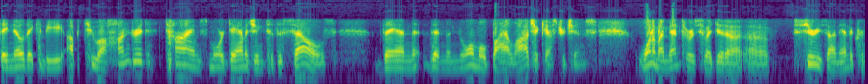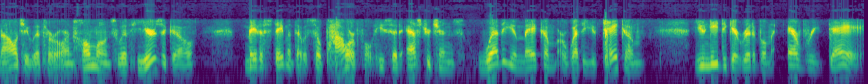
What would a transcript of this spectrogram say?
They know they can be up to a hundred times more damaging to the cells than than the normal biologic estrogens. One of my mentors, who I did a, a series on endocrinology with her or on hormones with years ago, made a statement that was so powerful. He said, "Estrogens, whether you make them or whether you take them, you need to get rid of them every day."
